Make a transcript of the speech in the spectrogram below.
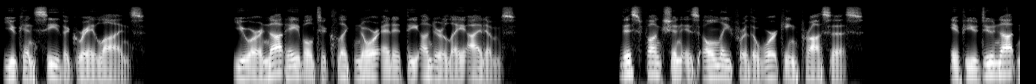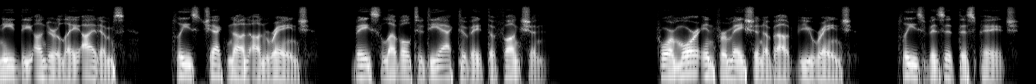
you can see the gray lines. You are not able to click nor edit the underlay items. This function is only for the working process. If you do not need the underlay items, please check none on range, base level to deactivate the function. For more information about view range, please visit this page.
